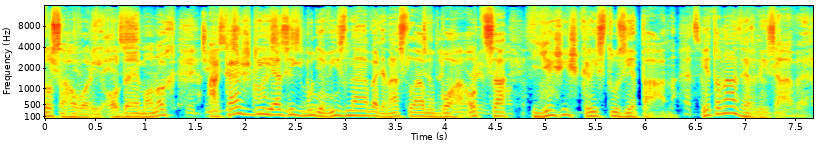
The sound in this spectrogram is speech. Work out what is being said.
to sa hovorí o démonoch, a každý jazyk bude vyznávať na slávu Boha Otca, Ježiš Kristus je Pán. Je to nádherný záver.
